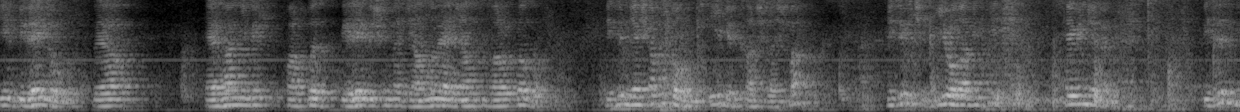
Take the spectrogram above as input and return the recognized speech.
bir bireyle olur veya herhangi bir farklı birey dışında canlı veya cansız varlıkla olur. Bizim yaşamış olduğumuz iyi bir karşılaşma bizim için iyi olabildiği için sevince dönüşür. Bizim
